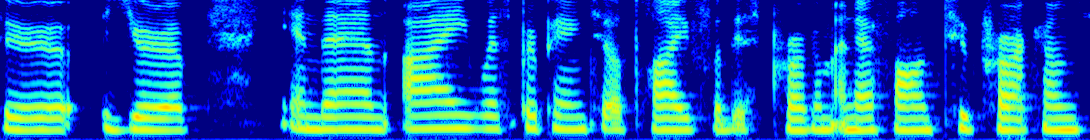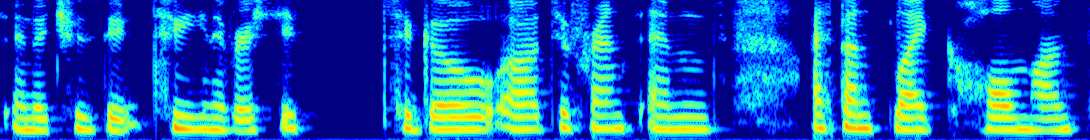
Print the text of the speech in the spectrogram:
to Europe. And then I was preparing to apply for this program, and I found two programs, and I chose the two universities to go uh, to France. And I spent like whole month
